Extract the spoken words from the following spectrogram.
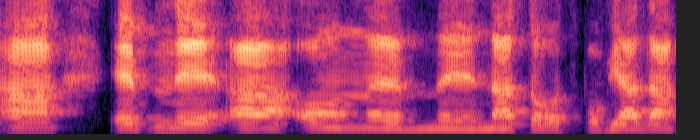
a, a on na to odpowiada,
